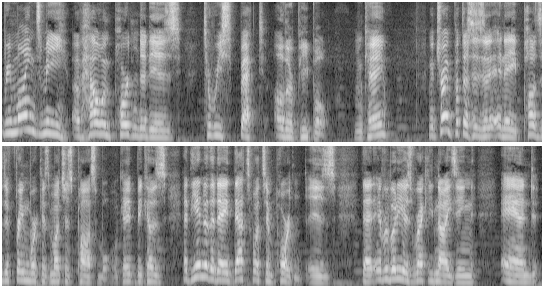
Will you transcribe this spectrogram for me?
reminds me of how important it is to respect other people. Okay? I'm gonna try and put this a, in a positive framework as much as possible, okay? Because at the end of the day, that's what's important, is that everybody is recognizing and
